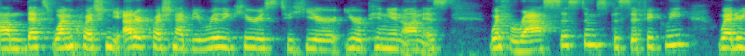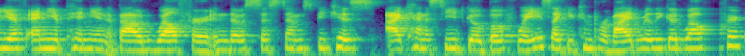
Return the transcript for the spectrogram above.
Um, that's one question. The other question I'd be really curious to hear your opinion on is with RAS systems specifically, whether you have any opinion about welfare in those systems, because I kind of see it go both ways. Like you can provide really good welfare,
